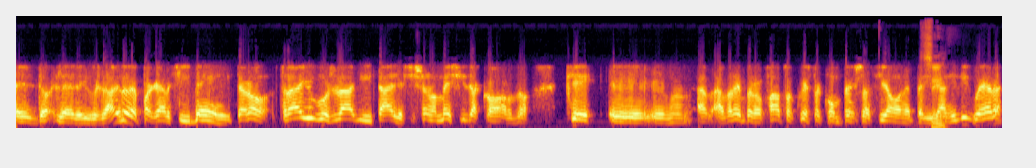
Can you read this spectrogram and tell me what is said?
la Jugoslavia doveva pagarci i beni, però tra Jugoslavia e Italia si sono messi d'accordo che eh, ehm, avrebbero fatto questa compensazione per sì. i danni di guerra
